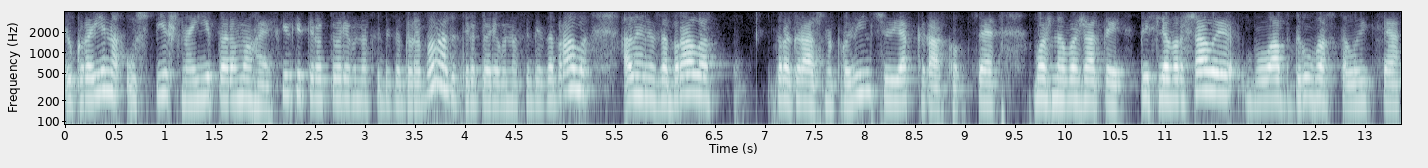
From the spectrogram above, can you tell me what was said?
і Україна успішно її перемагає. Скільки територій вона собі забере? Багато територій вона собі забрала, але не забрала прекрасну провінцію, як Краков. Це можна вважати після Варшави була б друга столиця.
